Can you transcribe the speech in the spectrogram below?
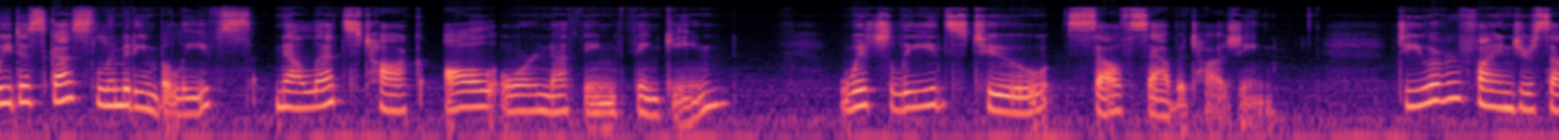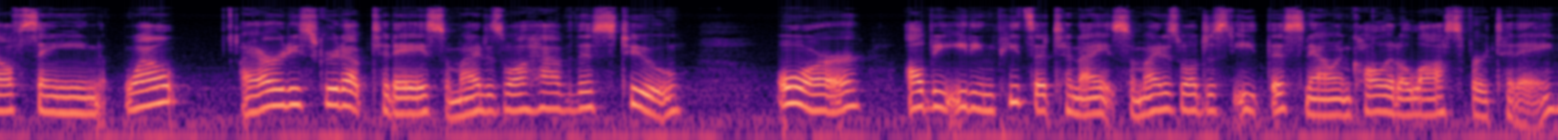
We discuss limiting beliefs. Now let's talk all or nothing thinking, which leads to self sabotaging. Do you ever find yourself saying, Well, I already screwed up today, so might as well have this too? Or, I'll be eating pizza tonight, so might as well just eat this now and call it a loss for today.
